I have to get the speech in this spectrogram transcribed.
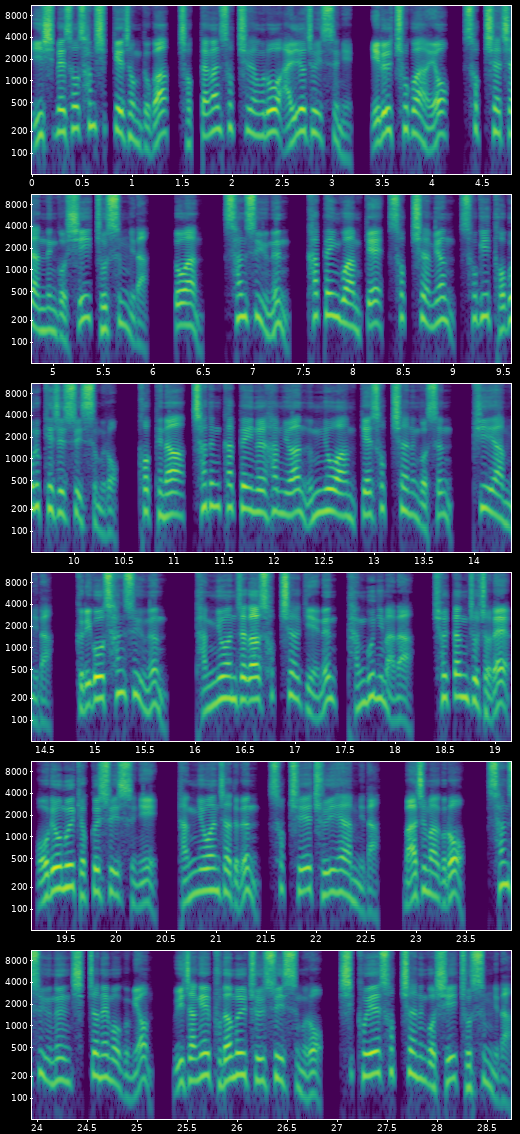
20에서 30개 정도가 적당한 섭취량으로 알려져 있으니 이를 초과하여 섭취하지 않는 것이 좋습니다. 또한 산수유는 카페인과 함께 섭취하면 속이 더부룩해질 수 있으므로 커피나 차 등 카페인을 함유한 음료와 함께 섭취하는 것은 피해야 합니다. 그리고 산수유는 당뇨 환자가 섭취하기에는 당분이 많아 혈당 조절에 어려움을 겪을 수 있으니 당뇨 환자들은 섭취에 주의해야 합니다. 마지막으로 산수유는 식전에 먹으면 위장에 부담을 줄 수 있으므로 식후에 섭취하는 것이 좋습니다.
